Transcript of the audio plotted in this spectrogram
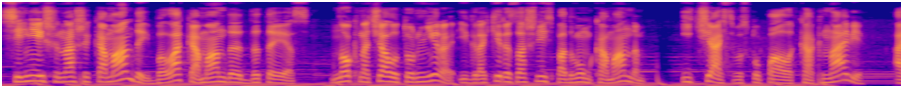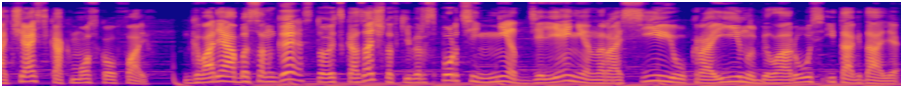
Сильнейшей нашей командой была команда ДТС. Но к началу турнира игроки разошлись по двум командам, и часть выступала как Нави, а часть как Moscow Five. Говоря об СНГ, стоит сказать, что в киберспорте нет деления на Россию, Украину, Беларусь и так далее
